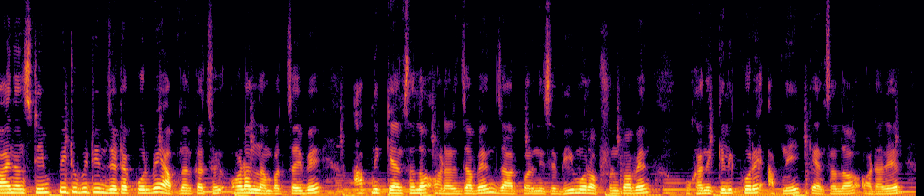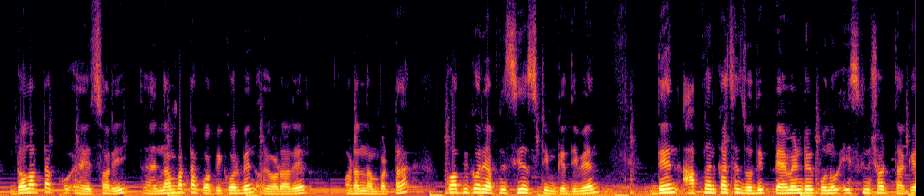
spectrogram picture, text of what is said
বাইন্যান্স টিম পিটুপি টিম যেটা করবে, আপনার কাছে অর্ডার নাম্বার চাইবে। আপনি ক্যান্সেল অর্ডার যাবেন, যার পর নিচে ভিমোর অপশন পাবেন। ওখানে ক্লিক করে আপনি ক্যান্সেল অর্ডারের ডলারটা সরি নাম্বারটা কপি করবেন ওই অর্ডারের অর্ডার নাম্বারটা কপি করে আপনি সিএস টিমকে দিবেন। দেন আপনার কাছে যদি পেমেন্টের কোনো স্ক্রিনশট থাকে,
